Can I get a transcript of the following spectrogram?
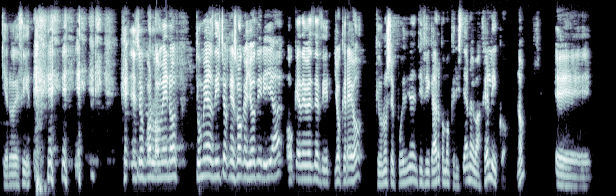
quiero decir, eso por lo menos tú me has dicho qué es lo que yo diría o qué debes decir. Yo creo que uno se puede identificar como cristiano evangélico, ¿no? Eh,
